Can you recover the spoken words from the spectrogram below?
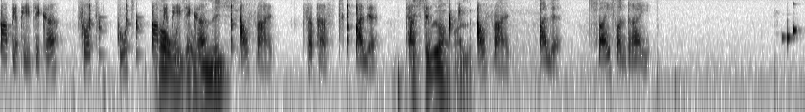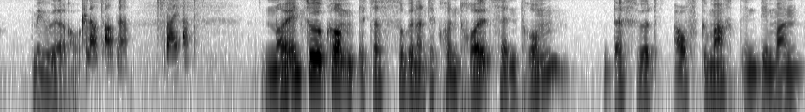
ABP-Ticker. Vor gut. Ich aber nicht. Auswahl. Verpasst. Alle. Taste. wieder auf alle. Auswahl. Alle. Zwei von drei. Mir geht wieder raus. Cloud-Ordner. Zwei Apps. Neu hinzugekommen ist das sogenannte Kontrollzentrum. Das wird aufgemacht, indem man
